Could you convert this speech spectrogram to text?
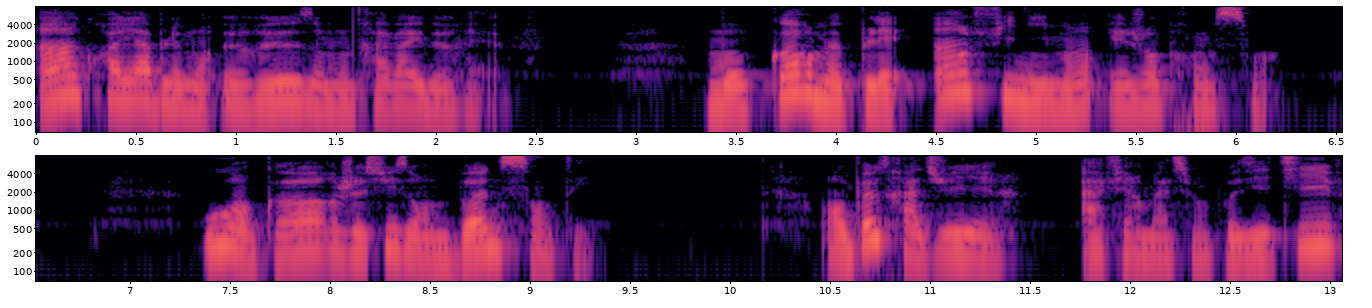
incroyablement heureuse dans mon travail de rêve. Mon corps me plaît infiniment et j'en prends soin. Ou encore, je suis en bonne santé. On peut traduire affirmation positive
